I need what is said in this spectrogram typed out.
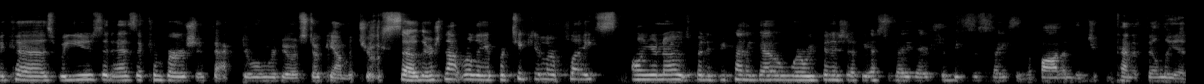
because we use it as a conversion factor when we're doing stoichiometry. So there's not really a particular place on your notes, but if you kind of go where we finished up yesterday, there should be some space at the bottom that you can kind of fill in.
